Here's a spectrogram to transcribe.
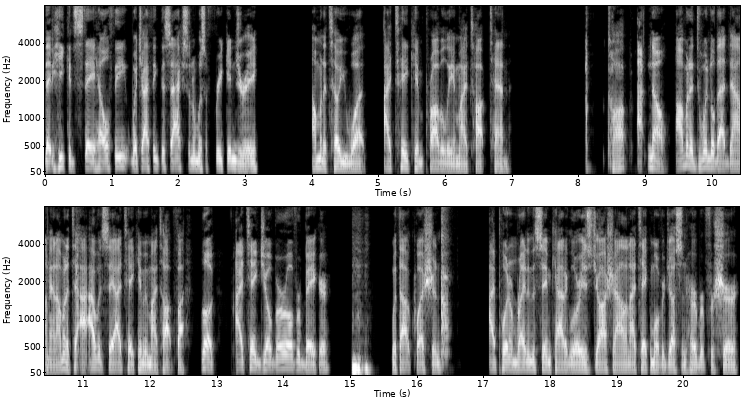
that he could stay healthy, which I think this accident was a freak injury, I'm going to tell you what, I take him probably in my top 10. Top? I, no, I'm going to dwindle that down, man. I'm going to, I would say I take him in my top five. Look, I take Joe Burrow over Baker without question. I put him right in the same category as Josh Allen. I take him over Justin Herbert for sure.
